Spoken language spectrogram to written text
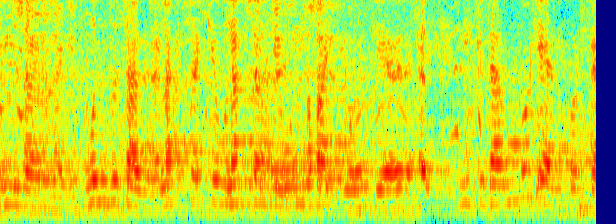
ಒಂದು ಸಾವಿರದಾಗಿ ಒಂದು ಸಾವಿರ ಲಕ್ಷಕ್ಕೆ ಲಕ್ಷಕ್ಕೆ ಒಂದು ಸಾವಿರ. ಅಯ್ಯೋ ದೇವರೇ. ನಿಕ್ಕೆ ಧರ್ಮಕ್ಕೆ ಅನ್ಕೊಳ್ತೆ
